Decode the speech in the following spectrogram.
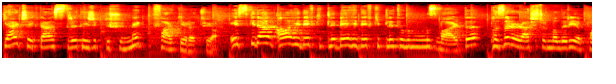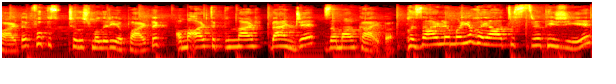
gerçekten stratejik düşünmek fark yaratıyor. Eskiden A hedef kitle, B hedef kitle tanımımız vardı. Pazar araştırmaları yapardık. Fokus çalışmaları yapardık. Ama artık bunlar bence zaman kaybı. Pazarlamayı, hayatı, stratejiyi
